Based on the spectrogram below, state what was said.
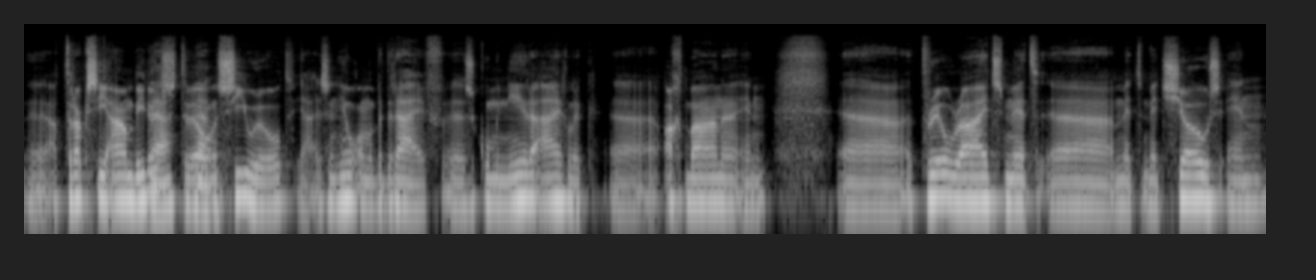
eh, attractieaanbieders. Ja, terwijl ja. een SeaWorld ja, is een heel ander bedrijf. Eh, ze combineren eigenlijk eh, achtbanen en thrill rides met, met, met shows. En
